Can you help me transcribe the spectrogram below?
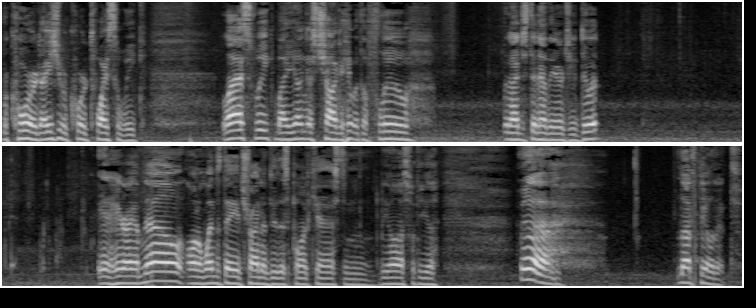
record. I usually record twice a week. Last week, my youngest child got hit with a flu, and I just didn't have the energy to do it. And here I am now on a Wednesday trying to do this podcast. And to be honest with you, uh, not feeling it.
